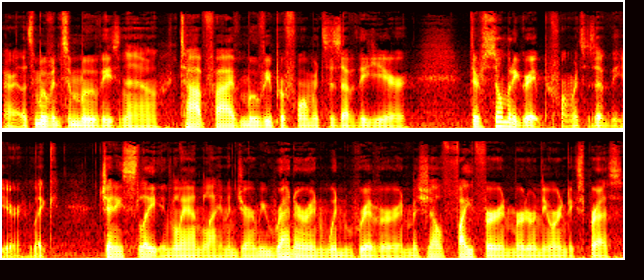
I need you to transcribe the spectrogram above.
All right, let's move into movies now. Top five movie performances of the year. There's so many great performances of the year, like Jenny Slate in Landline, and Jeremy Renner in Wind River, and Michelle Pfeiffer in Murder in the Orient Express,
